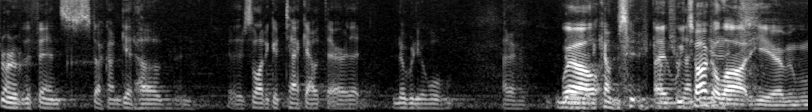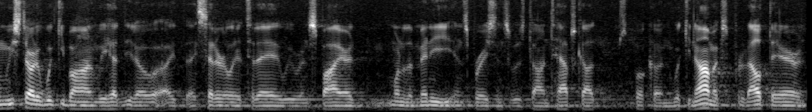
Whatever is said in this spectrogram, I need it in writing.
thrown over the fence, stuck on GitHub, and there's a lot of good tech out there that nobody will. I don't know. Well, comes, comes we talk a lot here. I mean, when we started Wikibon, we had, you know, I, I, said earlier today, we were inspired. One of the many inspirations was Don Tapscott's book on Wikinomics. Put it out there, and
